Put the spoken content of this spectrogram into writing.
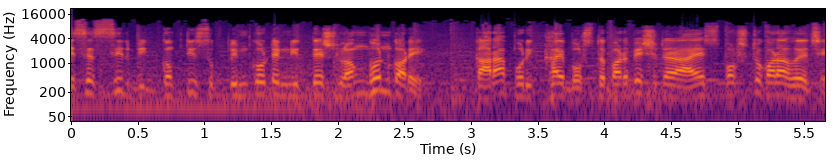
এসএসসির বিজ্ঞপ্তি সুপ্রিম কোর্টের নির্দেশ লঙ্ঘন করে। কারা পরীক্ষায় বসতে পারবে সেটা রায়ে স্পষ্ট করা হয়েছে।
